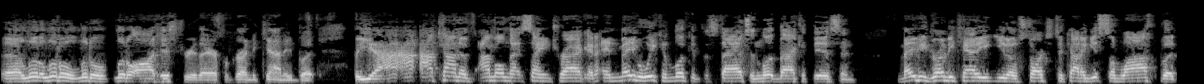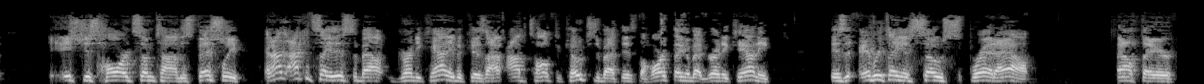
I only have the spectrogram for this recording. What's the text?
a uh, little, little, little, little odd history there for Grundy County, but, but yeah, I, I kind of, I'm on that same track and, and maybe we can look at the stats and look back at this and maybe Grundy County, you know, starts to kind of get some life, but it's just hard sometimes, especially, and I, I can say this about Grundy County because I, I've talked to coaches about this. The hard thing about Grundy County is that everything is so spread out out there.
